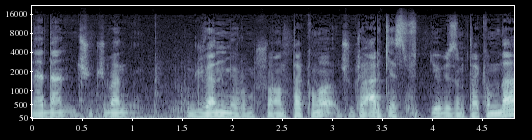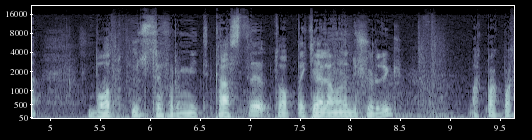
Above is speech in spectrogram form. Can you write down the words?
Neden? Çünkü ben güvenmiyorum şu an takıma. Çünkü herkes fit diyor bizim takımda. Bot 3-0 mid kastı. Toptaki elemanı düşürdük. Bak bak bak.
